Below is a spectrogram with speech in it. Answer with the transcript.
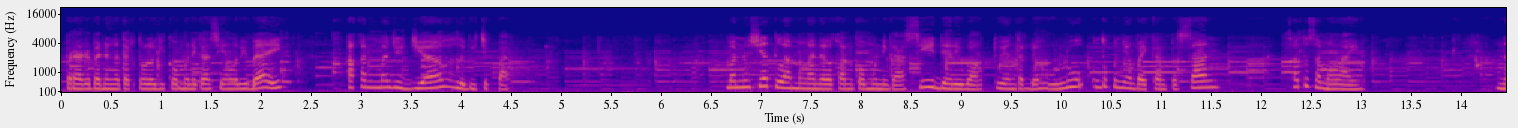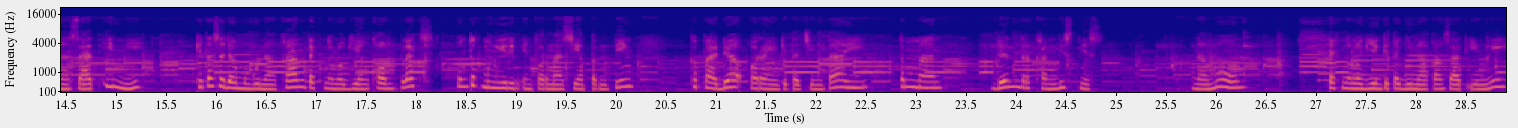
Peradaban dengan teknologi komunikasi yang lebih baik akan maju jauh lebih cepat. Manusia telah mengandalkan komunikasi dari waktu yang terdahulu untuk menyampaikan pesan satu sama lain. Nah, saat ini kita sedang menggunakan teknologi yang kompleks untuk mengirim informasi yang penting kepada orang yang kita cintai, teman, dan rekan bisnis. Namun, teknologi yang kita gunakan saat ini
